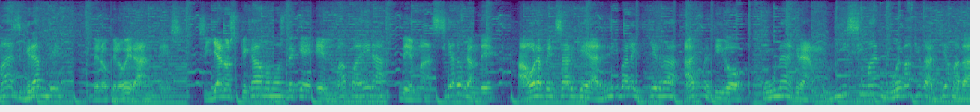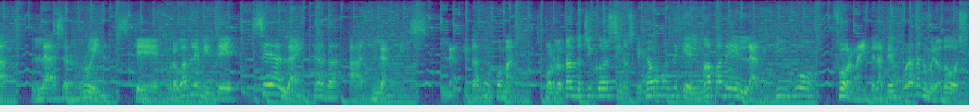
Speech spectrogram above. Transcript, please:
más grande de lo que lo era antes. Si ya nos quejábamos de que el mapa era demasiado grande, ahora pensar que arriba a la izquierda han metido una grandísima nueva ciudad llamada Las Ruinas, que probablemente sea la entrada a Atlantis la ciudad de Aquaman. Por lo tanto chicos, si nos quejábamos de que el mapa del antiguo Fortnite de la temporada número 2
